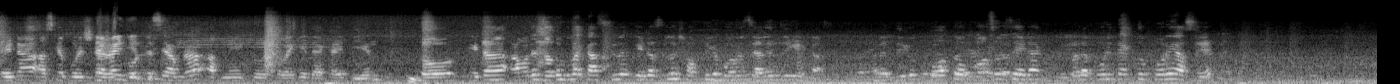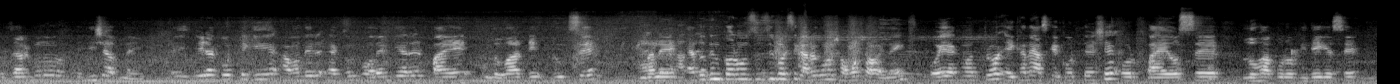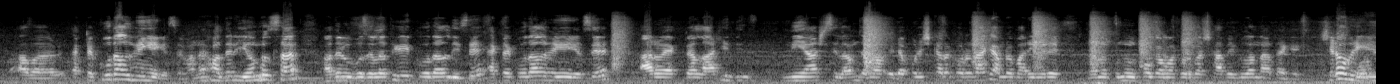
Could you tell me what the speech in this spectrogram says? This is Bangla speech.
এটা আজকে পরিষ্কার করতেছি আমরা আপনি একটু সবাইকে দেখাই দিয়েন। তো এটা আমাদের যতগুলো কাজ ছিল এটা ছিল সব থেকে বড় চ্যালেঞ্জিং এর কাজ। মানে দীর্ঘ কত বছর যে এটা মানে পরিত্যক্ত পড়ে আছে যার কোনো হিসাব নেই। এটা করতে গিয়ে আমাদের একজন ভলেন্টিয়ারের পায়ে লোহার ঢুকছে। মানে এতদিন কর্মসূচি করছি কারও কোনো সমস্যা হয় নাই। ওই একমাত্র এখানে আজকে করতে এসে ওর পায়ে হচ্ছে লোহা পুরো ভিজে গেছে। আবার একটা কোদাল ভেঙে গেছে। মানে আমাদের ইয়নো স্যার আমাদের উপজেলা থেকে কোদাল দিছে, একটা কোদাল ভেঙে গেছে। আরও একটা লাঠি নিয়ে আসছিলাম যেন এটা পরিষ্কার করার আগে আমরা বাড়ি মেরে যেন কোনো পোকামাকড় বা সাপ এগুলো না থাকে, সেটাও ভেঙে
